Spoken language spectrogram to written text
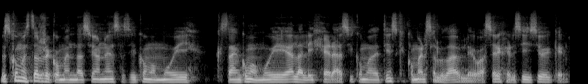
es como estas recomendaciones así como muy, que están como muy a la ligera, así como de tienes que comer saludable o hacer ejercicio y que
